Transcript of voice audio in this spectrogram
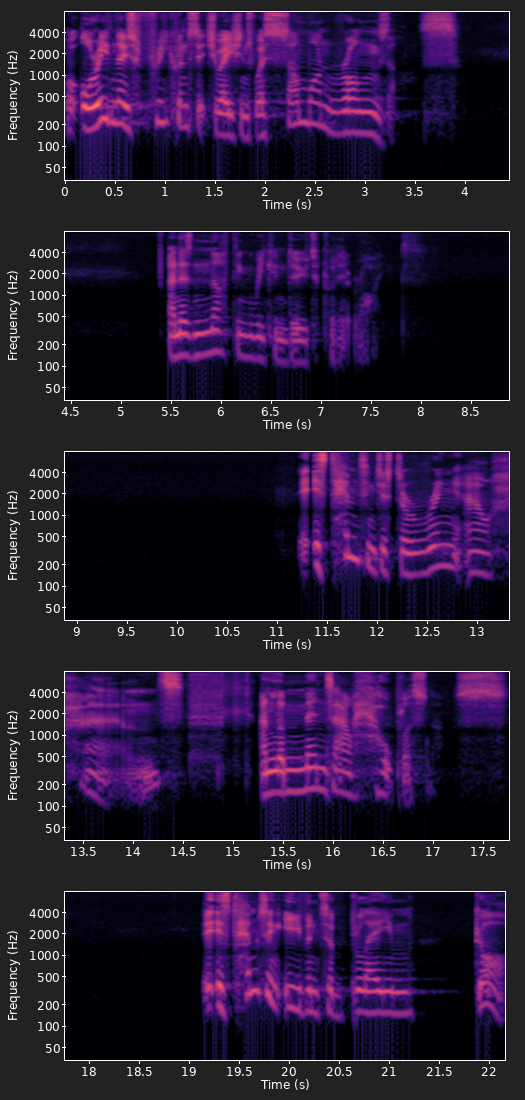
or, or even those frequent situations where someone wrongs us and there's nothing we can do to put it right. It's tempting just to wring our hands and lament our helplessness. It is tempting even to blame God.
